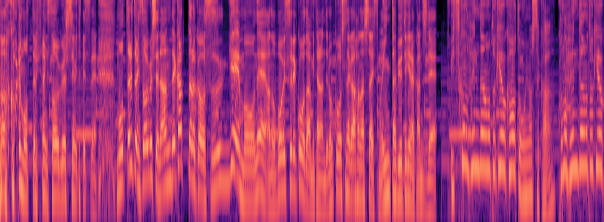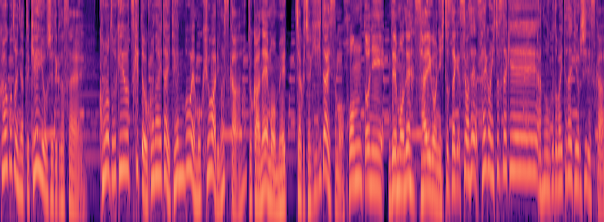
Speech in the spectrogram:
これ持ってる人に遭遇してみたいですね。持ってる人に遭遇してなんで買ったのかをすっげえもうね、あの、ボイスレコーダーみたいなんで録音しながら話したいです。もうインタビュー的な感じで。いつこのフェンダーの時計を買おうと思いましたか？このフェンダーの時計を買うことになって経緯を教えてください。この時計をつけて行いたい展望や目標はありますか？とかね、もうめっちゃくちゃ聞きたいっすもん。本当に。でもね、最後に一つだけ、すいません、最後に一つだけ、あの、お言葉いただいてよろしいですか？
